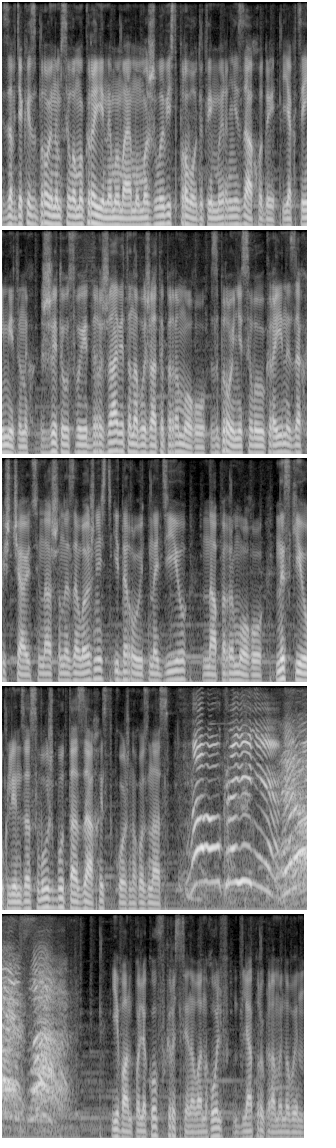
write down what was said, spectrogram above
Завдяки Збройним силам України ми маємо можливість проводити мирні заходи, як цей мітинг, жити у своїй державі та наближати перемогу. Збройні сили України захищають нашу незалежність і дарують надію на перемогу. Низький уклін за службу та захист кожного з нас. Слава Україні! Героям слава! Іван Поляков, Христина Ван Гольф для програми новин.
